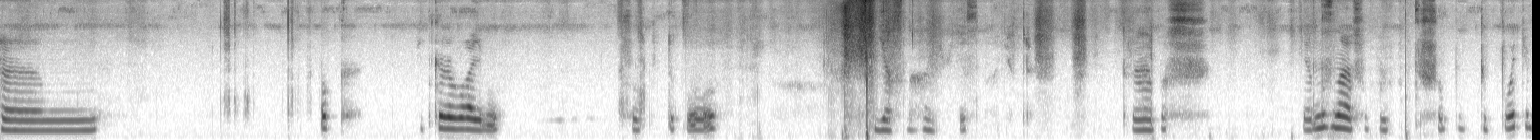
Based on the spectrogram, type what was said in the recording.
Ем... Ок. Відкриваємо. Що тут знаю, я знаю. Треба. Треба. Я не знаю, що буде, що буде потім.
